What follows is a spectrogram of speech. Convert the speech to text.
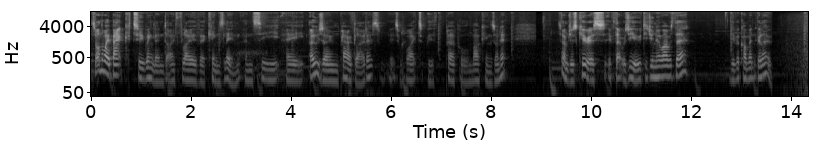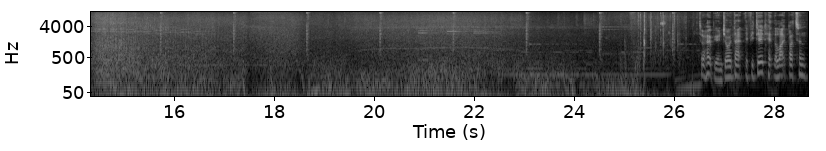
So on the way back to Wingland, I fly over Kings Lynn and see a ozone paraglider. It's white with purple markings on it. So I'm just curious if that was you. Did you know I was there? Leave a comment below. So I hope you enjoyed that. If you did, hit the like button.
